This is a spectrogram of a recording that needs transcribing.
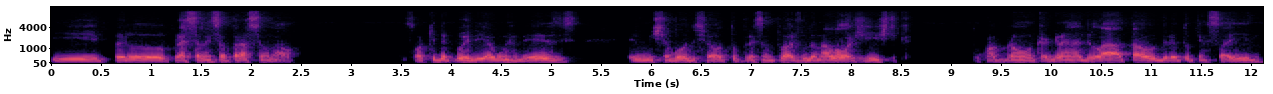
e pelo, por excelência operacional. Só que depois de alguns meses, ele me chamou e disse: Ó, oh, estou precisando de tua ajuda na logística. Estou com a bronca grande lá, tal, o diretor tem saído.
